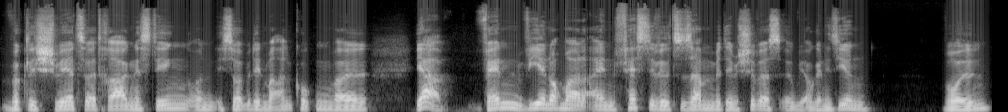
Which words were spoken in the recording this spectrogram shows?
wirklich schwer zu ertragenes Ding. Und ich sollte mir den mal angucken, weil, ja, wenn wir noch mal ein Festival zusammen mit dem Shivers irgendwie organisieren wollen,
